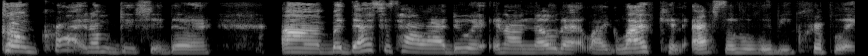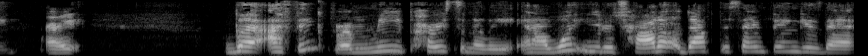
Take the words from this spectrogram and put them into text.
gonna cry and I'm gonna get shit done. Um, but that's just how I do it, and I know that like life can absolutely be crippling, right? But I think for me personally, and I want you to try to adopt the same thing, is that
